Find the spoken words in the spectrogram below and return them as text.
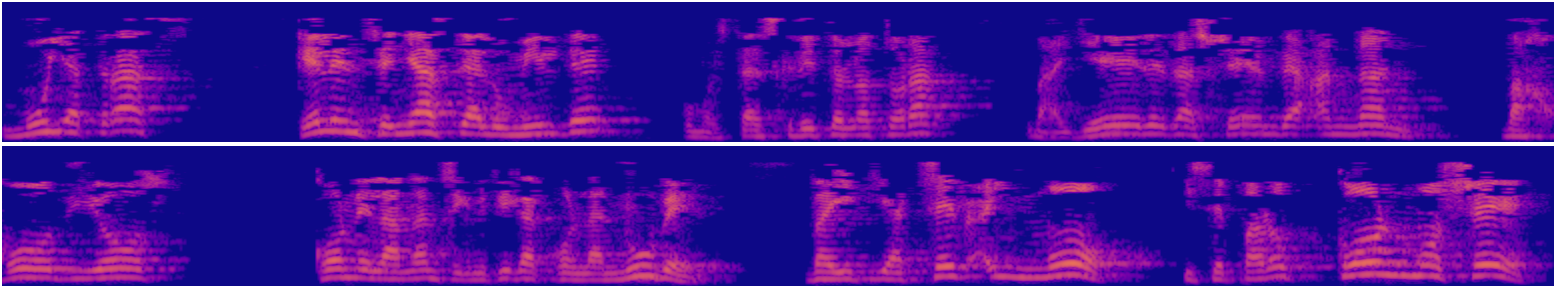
muy atrás. ¿Qué le enseñaste al humilde? Como está escrito en la Torah, Anan, bajó Dios con el Anán, significa con la nube, y se paró con Moshe,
